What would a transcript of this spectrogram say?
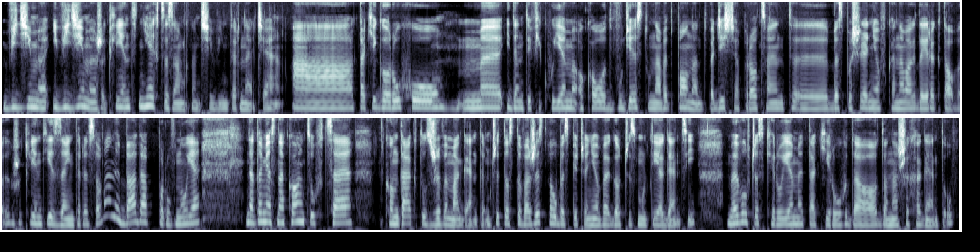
widzimy i widzimy, że klient nie chce zamknąć się w internecie, a takiego ruchu my identyfikujemy około 20, nawet ponad 20% y, bezpośrednio w kanałach dyrektowych, że klient jest zainteresowany, bada, porównuje, natomiast na końcu chce kontaktu z żywym agentem, czy to z Towarzystwa Ubezpieczeniowego, czy z multiagencji. My wówczas kierujemy taki ruch do, do naszych agentów.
